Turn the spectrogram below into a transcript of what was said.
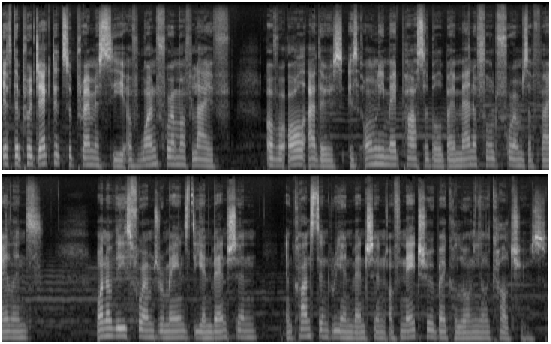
If the projected supremacy of one form of life over all others is only made possible by manifold forms of violence, one of these forms remains the invention and constant reinvention of nature by colonial cultures.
